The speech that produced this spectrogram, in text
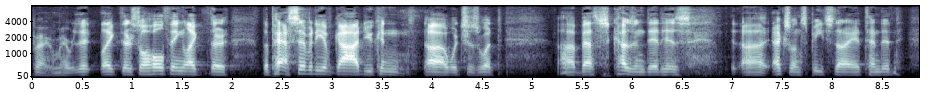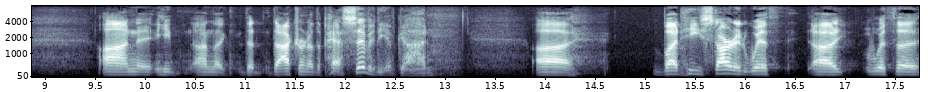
Probably remember that. Like, there's a whole thing like the the passivity of God. You can, uh, which is what uh, Beth's cousin did. His uh, excellent speech that I attended on he on the the doctrine of the passivity of God. Uh, but he started with uh, with a,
